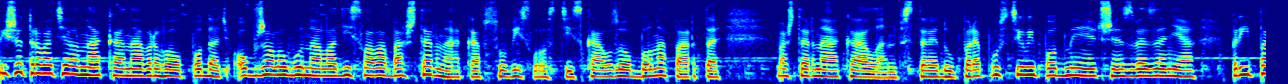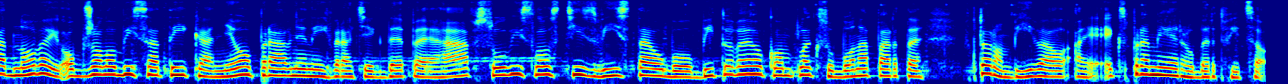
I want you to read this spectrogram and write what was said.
Vyšetrovateľ NAKA navrhol podať obžalobu na Ladislava Bašternáka v súvislosti s kauzou Bonaparte. Bašternáka len v stredu prepustili podmienečne z väzenia. Prípad novej obžaloby sa týka neoprávnených vratiek DPH v súvislosti s výstavbou bytového komplexu Bonaparte, v ktorom býval aj expremiér Robert Fico.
